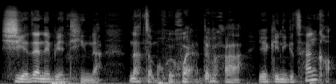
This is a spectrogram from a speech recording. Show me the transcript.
斜在那边停的，那怎么会坏，对吧？啊，也给你个参考。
